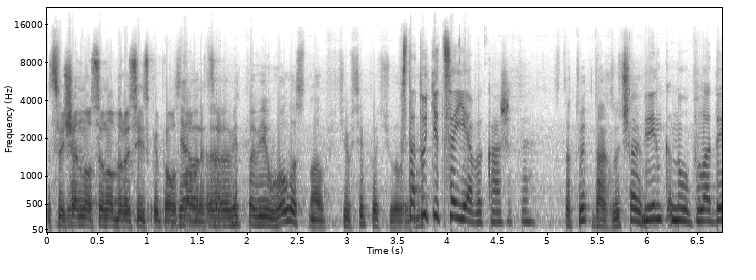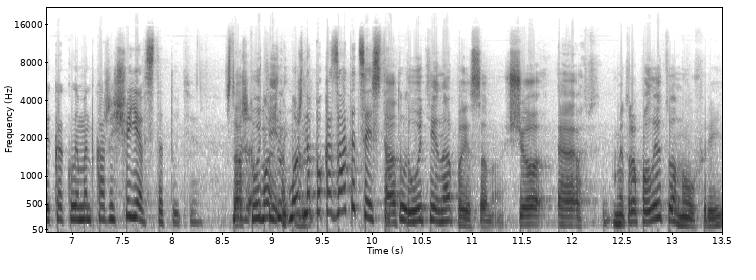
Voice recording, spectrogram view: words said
священного синоду Російської православної е, церкви. відповів голосно, чи всі почули? В статуті це є, ви кажете. Статут, так, звичайно. Він ну владика Климент каже, що є в статуті. В статуті- Можна, можна показати цей В статуті написано, що е, митрополит Онуфрій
